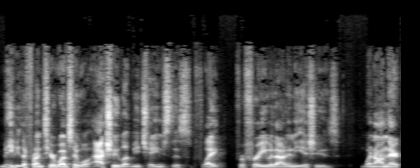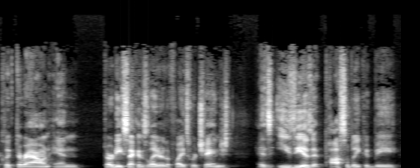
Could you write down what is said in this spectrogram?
maybe the Frontier website will actually let me change this flight for free without any issues. Went on there, clicked around, and 30 seconds later, the flights were changed as easy as it possibly could be.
